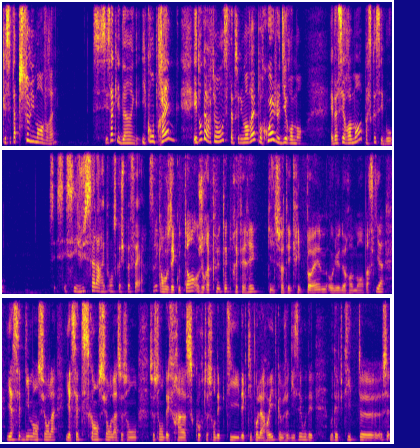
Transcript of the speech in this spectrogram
que c'est absolument vrai. C'est ça qui est dingue. Ils comprennent. Et donc, à partir du moment où c'est absolument vrai, pourquoi je dis roman? Eh bien, c'est roman parce que c'est beau. C'est juste ça la réponse que je peux faire. C'est vrai qu'en vous écoutant, j'aurais peut-être préféré qu'il soit écrit poème au lieu de roman, parce qu'il y, a, cette dimension-là, il y a cette scansion-là. Ce sont, ce sont des phrases courtes, ce sont des petits, des petits polaroïdes, comme je disais, ou des, ou des petites. Euh, ce,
